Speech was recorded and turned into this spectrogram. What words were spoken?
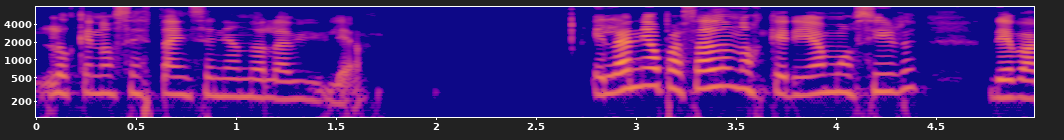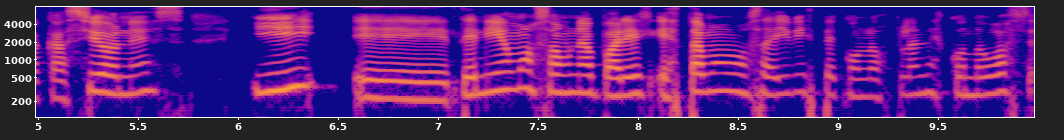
lo que nos está enseñando la Biblia. El año pasado nos queríamos ir de vacaciones y eh, teníamos a una pareja, estábamos ahí, viste, con los planes, cuando vos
